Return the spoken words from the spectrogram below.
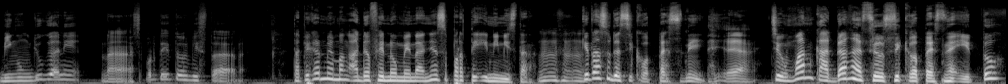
bingung juga nih. Nah seperti itu Mister. Tapi kan memang ada fenomenanya seperti ini Mister. Kita sudah psikotes nih. Ya. Cuman kadang hasil psikotesnya itu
